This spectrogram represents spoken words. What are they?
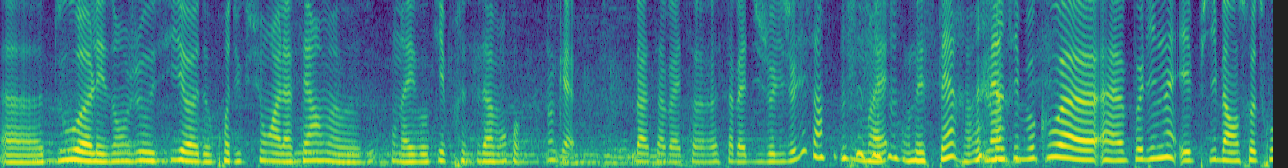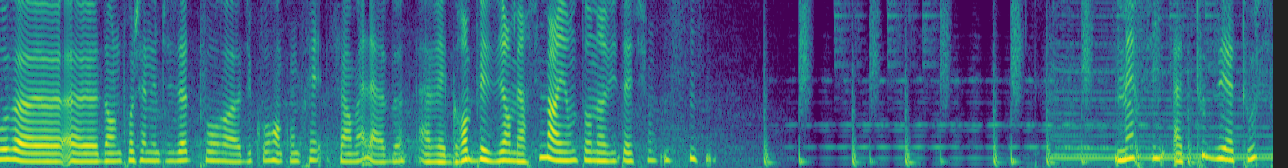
d'où euh, les enjeux aussi euh, de production à la ferme qu'on a évoqué précédemment. Quoi. Ok, bah, ça, va être, ça va être du joli joli ça. ouais, on espère. Merci beaucoup Pauline et puis bah, on se retrouve dans le prochain épisode pour du coup rencontrer Fermalab. Avec grand plaisir, merci Marion de ton invitation. Merci à toutes et à tous.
